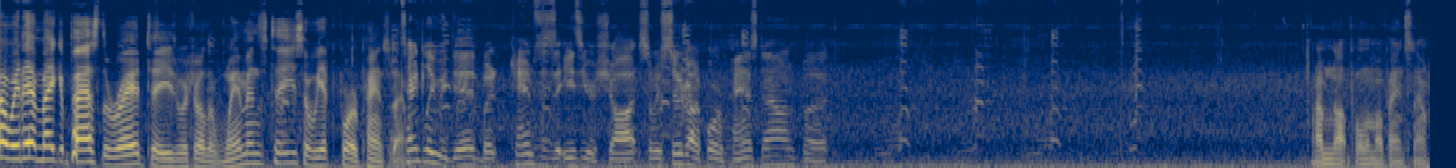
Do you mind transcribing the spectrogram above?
Well, we didn't make it past the red tees, which are the women's tees, so we have to pull our pants Well, down. technically we did, but Cam's is an easier shot, so we still got to pull our pants down. But I'm not pulling my pants down.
